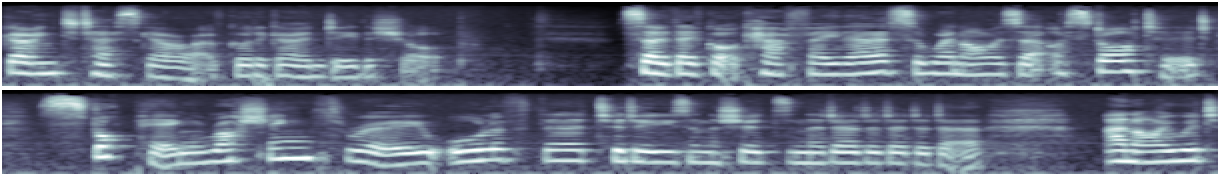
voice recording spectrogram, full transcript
going to tesco right i've got to go and do the shop so they've got a cafe there. So when I was at, I started stopping, rushing through all of the to dos and the shoulds and the da da da da da, and I would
